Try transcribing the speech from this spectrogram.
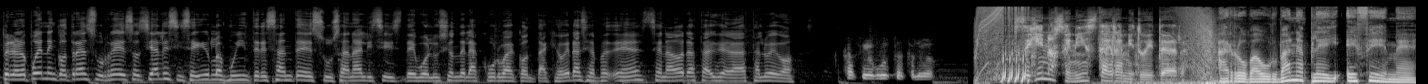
pero lo pueden encontrar en sus redes sociales y seguirlos, muy interesante sus análisis de evolución de la curva de contagio. Gracias, eh, senador, hasta, hasta luego. Ha sido un gusto, hasta luego. Síguenos en Instagram y Twitter. Arroba Urbana Play FM.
